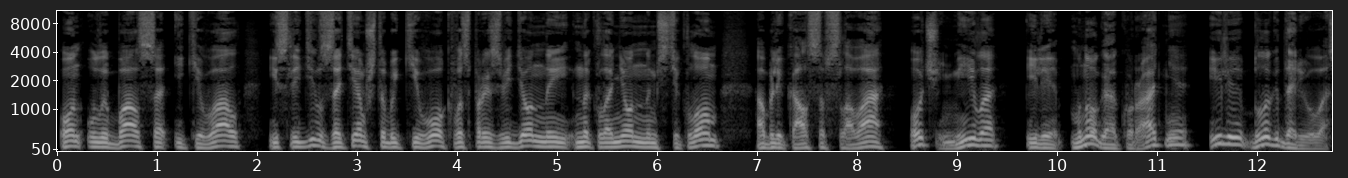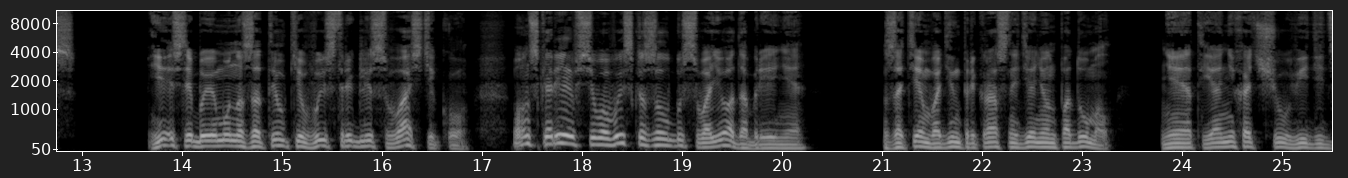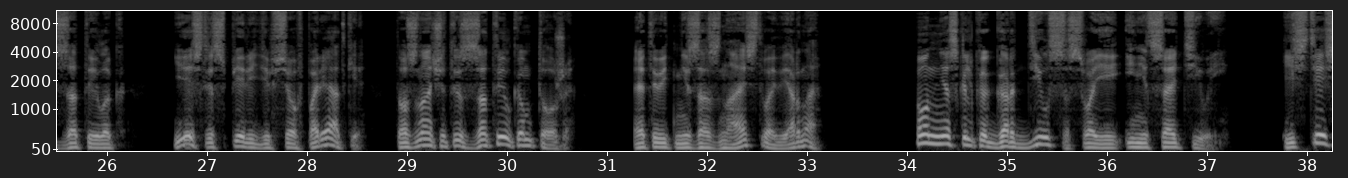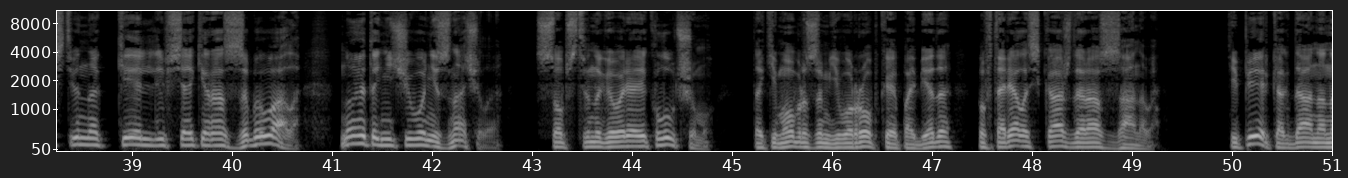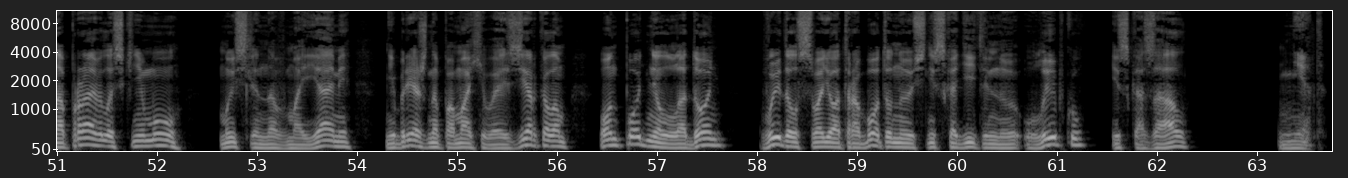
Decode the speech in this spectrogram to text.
Он улыбался и кивал, и следил за тем, чтобы кивок, воспроизведенный наклоненным стеклом, облекался в слова «очень мило» или «много аккуратнее» или «благодарю вас». Если бы ему на затылке выстригли свастику, он, скорее всего, высказал бы свое одобрение. Затем в один прекрасный день он подумал, «Нет, я не хочу видеть затылок. Если спереди все в порядке, то значит и с затылком тоже. Это ведь не зазнайство, верно?» Он несколько гордился своей инициативой. Естественно, Келли всякий раз забывала, но это ничего не значило. Собственно говоря, и к лучшему. Таким образом, его робкая победа повторялась каждый раз заново. Теперь, когда она направилась к нему, мысленно в Майами, небрежно помахивая зеркалом, он поднял ладонь, выдал свою отработанную снисходительную улыбку и сказал «нет».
